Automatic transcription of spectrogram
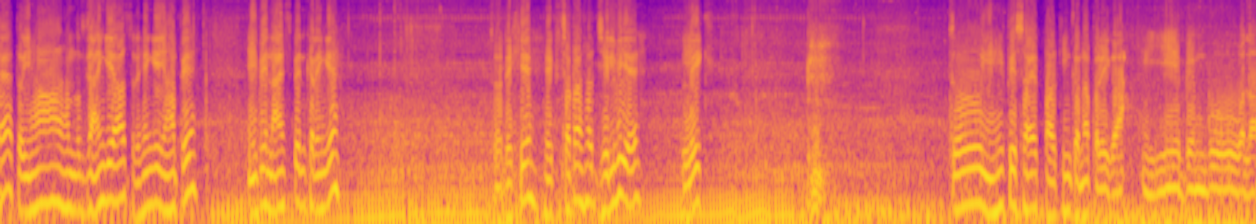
है। तो यहाँ हम लोग जाएँगे आज रहेंगे यहाँ पे। यहीं पे नाइट स्पेंड करेंगे। तो देखिए एक छोटा सा झील भी है लेक। तो यहीं पे शायद पार्किंग करना पड़ेगा। ये बेम्बू वाला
